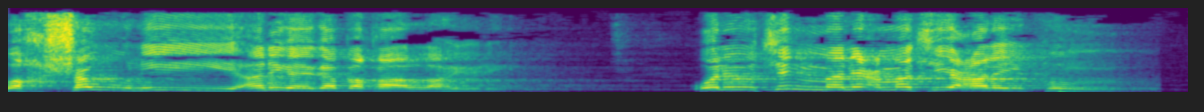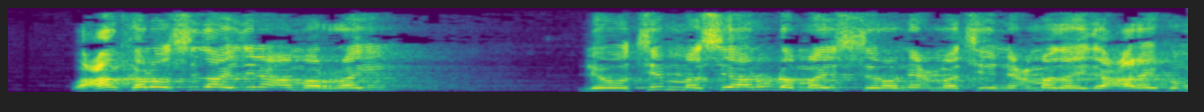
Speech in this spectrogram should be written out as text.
wakhshawnii aniga iga baqa allah yidhi. Waliutima nicmatii calaykum. Waxaan kaloo sidaa idin amaray liutima si aan u dhammaystiro nicmatii nicmadayda calaykum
